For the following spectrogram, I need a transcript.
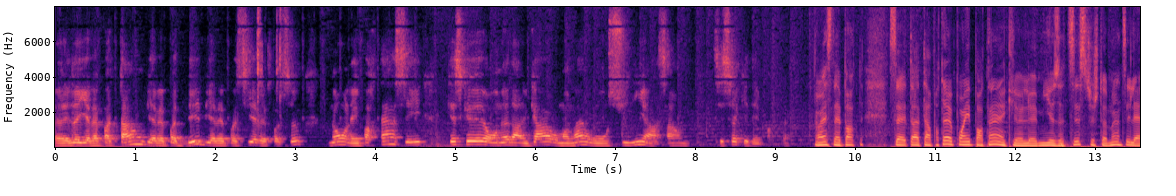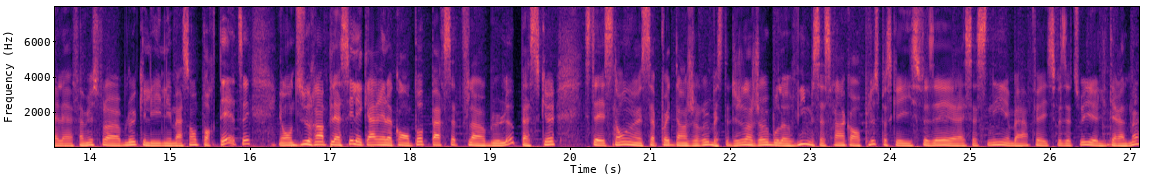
euh, là, il n'y avait pas de temple, il n'y avait pas de Bible, il n'y avait pas ci, il n'y avait pas ça. Non, l'important, c'est qu'est-ce qu'on a dans le cœur au moment où on s'unit ensemble. C'est ça qui est important. Oui, c'est important. Tu apporté un point important avec le, le justement, la, la, fameuse fleur bleue que les, maçons portaient. Ils ont dû remplacer l'équerre et le compas par cette fleur bleue-là parce que sinon, euh, ça peut être dangereux. Ben, c'était déjà dangereux pour leur vie, mais ça serait encore plus parce qu'ils se faisaient assassiner, ben, en fait, ils se faisaient tuer euh, littéralement.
